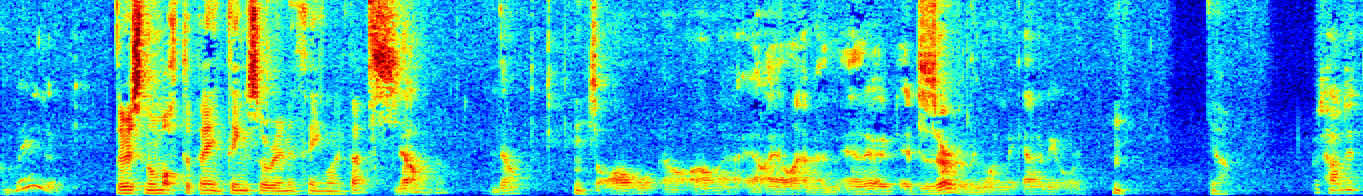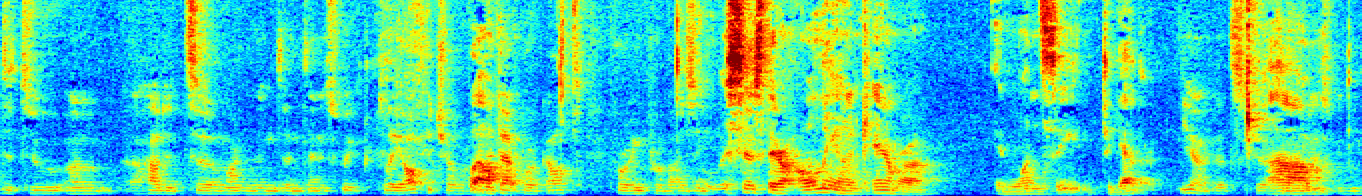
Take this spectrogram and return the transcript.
amazing. There is no matte paintings or anything like that. No, no, it's all all ILM, and, and it, it deservedly won an Academy Award. Yeah. But how did the two, um, how did uh, Martin and, and Dennis Quaid play off each other? Well- how did that work out for improvising? Since they're only on camera in one scene together, Yeah, that's, that's Um,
